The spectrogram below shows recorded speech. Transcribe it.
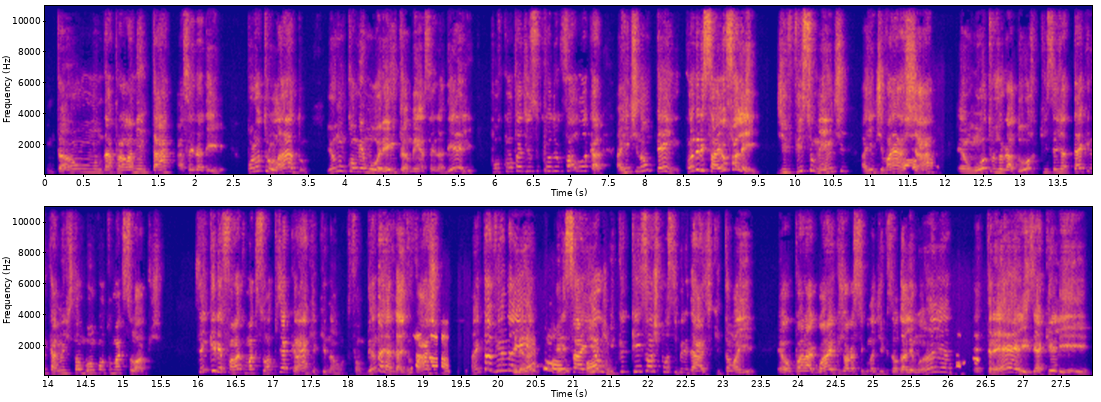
Então não dá para lamentar a saída dele. Por outro lado, eu não comemorei também a saída dele por conta disso que o Rodrigo falou, cara. A gente não tem. Quando ele saiu, eu falei: dificilmente a gente vai achar é, um outro jogador que seja tecnicamente tão bom quanto o Max Lopes. Sem querer falar que o Max Lopes é craque aqui, não. Tô falando, dentro da realidade do Vasco, a gente tá vendo aí. Ele, é ele saiu. Ótimo. Quem são as possibilidades que estão aí? É o Paraguai, que joga a segunda divisão da Alemanha, é Trellis, é aquele.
